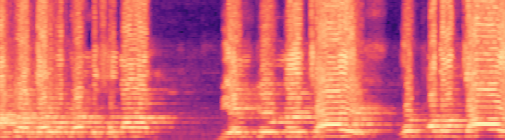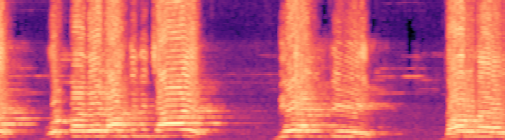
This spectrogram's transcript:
আমরা ধর্মপ্রাণ মুসলমান। বিএনপি উন্নয়ন চায়, উৎপাদন চায় উন্নয়নের রাজনীতি চায়। বিএনপি ধর্মের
